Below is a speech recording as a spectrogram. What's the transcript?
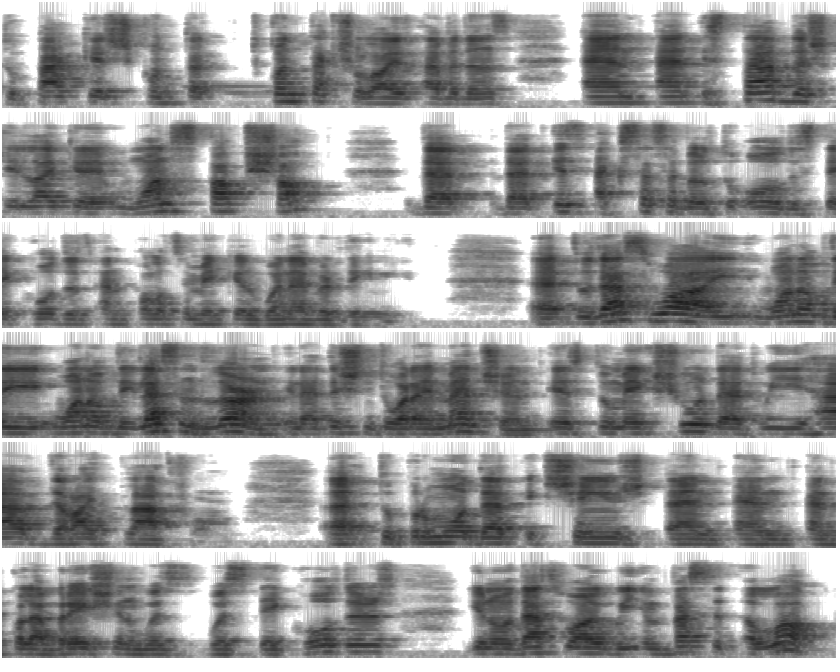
to package context, contextualize evidence and and establish a, like a one-stop shop that that is accessible to all the stakeholders and policymakers whenever they need. Uh, so that's why one of the one of the lessons learned, in addition to what I mentioned, is to make sure that we have the right platform uh, to promote that exchange and and and collaboration with with stakeholders. You know that's why we invested a lot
